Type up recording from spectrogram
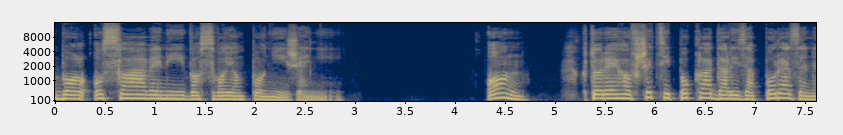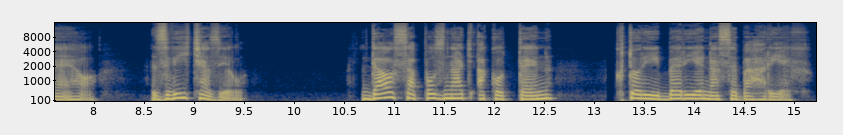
bol oslávený vo svojom ponížení. On, ktorého všetci pokladali za porazeného, zvíťazil. Dal sa poznať ako ten, ktorý berie na seba hriech.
